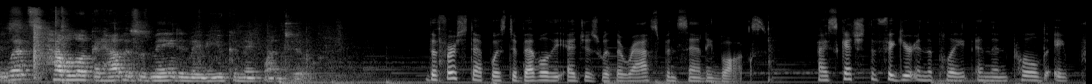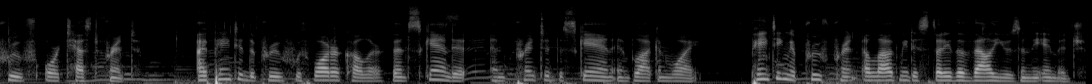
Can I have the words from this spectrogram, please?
Let's have a look at how this was made and maybe you can make one too. The first step was to bevel the edges with a rasp and sanding blocks. I sketched the figure in the plate and then pulled a proof or test print. I painted the proof with watercolor, then scanned it and printed the scan in black and white. Painting the proof print allowed me to study the values in the image.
